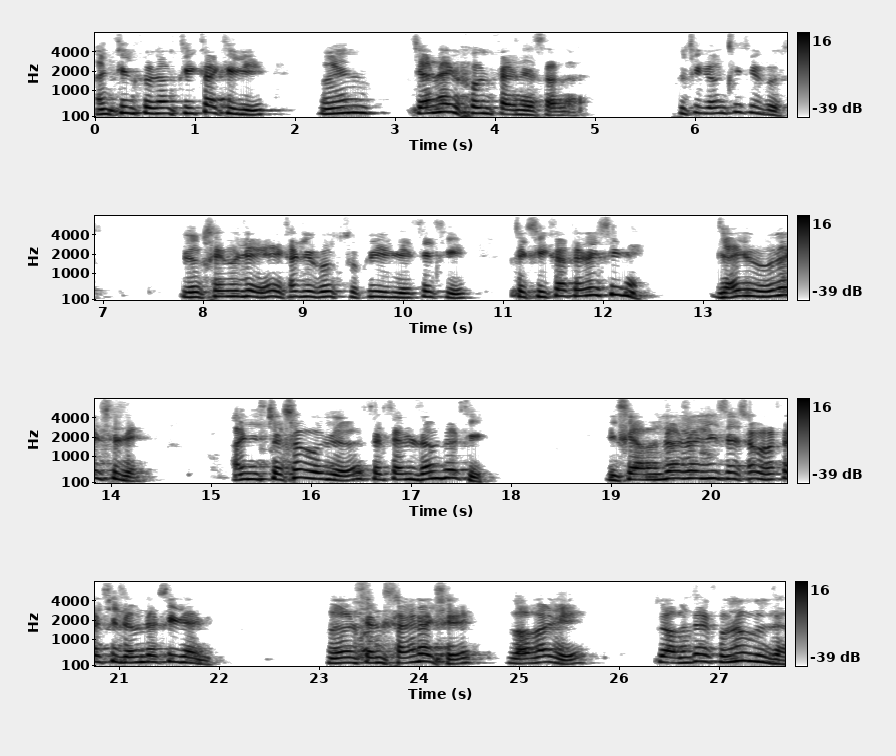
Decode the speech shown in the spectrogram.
आणखी कोणा टीका केली म्हणून त्यांनाही फोन करण्यात आला. त्याची गमतीची गोष्ट? आहे. लोकशाहीमध्ये एखादी गोष्ट चुकली नेत्याची तर टीका करायची नाही. जाहीर बोलायची नाही. आणि तसं बोललं तर त्याला दमदाटी. इथे आमदारांनी त्याच्या प्रकारची दमदाची द्यावी मला त्यांना सांगायचे बाबाने तू आमदार कोणा बोलला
